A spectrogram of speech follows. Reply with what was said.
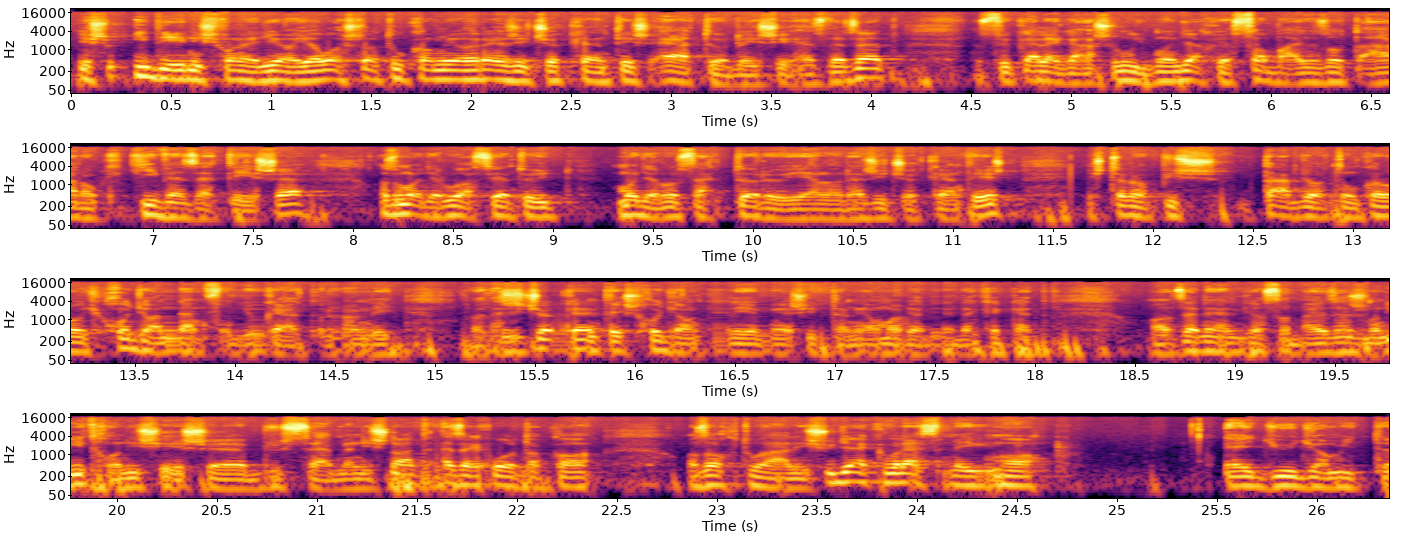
És idén is van egy olyan javaslatuk, ami a rezsicsökkentés eltörléséhez vezet. Ezt ők elegánsan úgy mondják, hogy a szabályozott árak kivezetése, az magyarul azt jelenti, hogy Magyarország törölje el a rezsicsökkentést, és tegnap is tárgyaltunk arról, hogy hogyan nem fogjuk eltörölni a rezsicsökkentést, hogyan kell érvényesíteni a magyar érdekeket az energiaszabályozásban itthon is és Brüsszelben is. Na hát ezek voltak a, az aktuális ügyek. Lesz még ma egy ügy, amit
